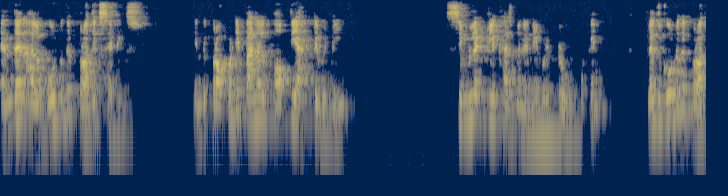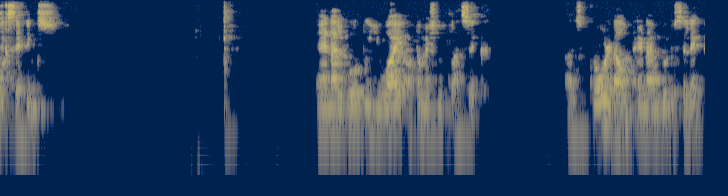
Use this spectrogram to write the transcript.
And then I'll go to the project settings. In the property panel of the activity, simulate click has been enabled true, okay? Let's go to the project settings. And I'll go to UI Automation Classic I'll scroll down and I'm going to select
